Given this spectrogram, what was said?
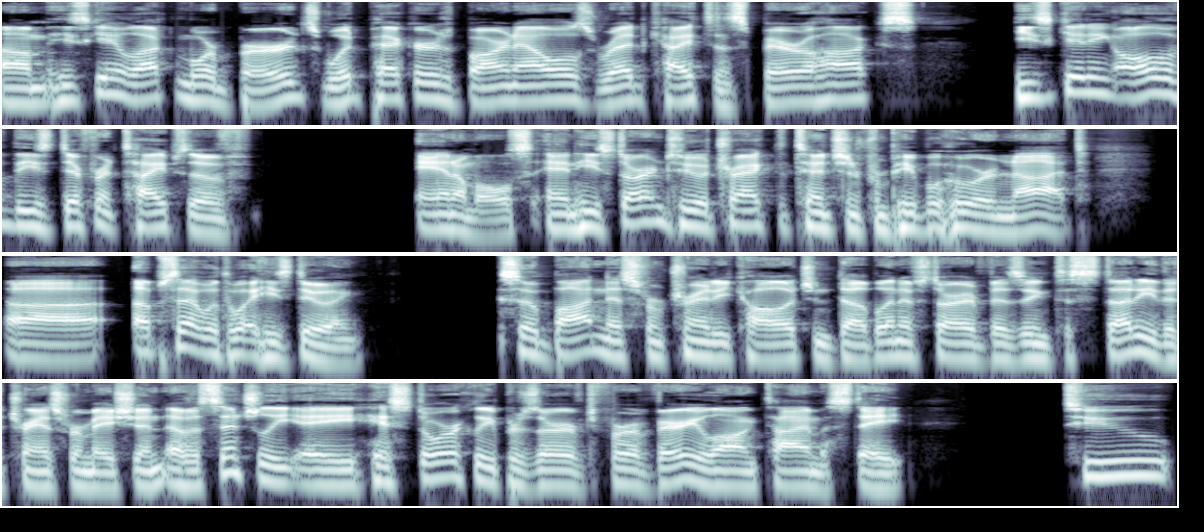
Um, he's getting a lot more birds, woodpeckers, barn owls, red kites, and sparrowhawks. He's getting all of these different types of animals, and he's starting to attract attention from people who are not uh, upset with what he's doing. So, botanists from Trinity College in Dublin have started visiting to study the transformation of essentially a historically preserved for a very long time estate to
